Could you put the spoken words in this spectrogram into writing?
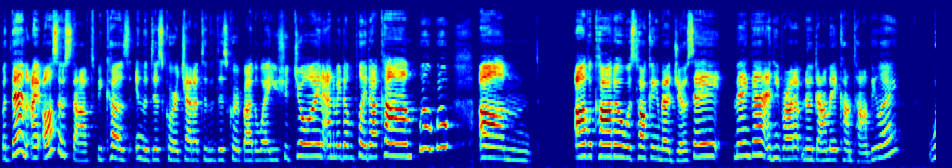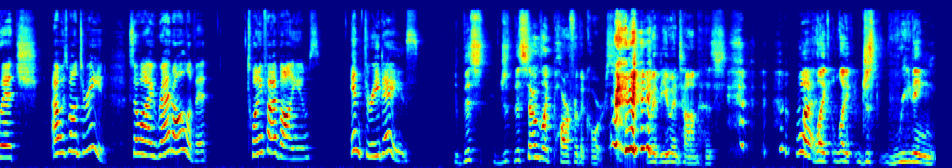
but then I also stopped because in the Discord, shout out to the Discord by the way, you should join animedoubleplay.com. Woo woo. Um Avocado was talking about josei manga and he brought up Nodame Cantabile, which I was bound to read. So I read all of it, 25 volumes, in three days. This just this sounds like par for the course with you and Thomas. What? Like like just reading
